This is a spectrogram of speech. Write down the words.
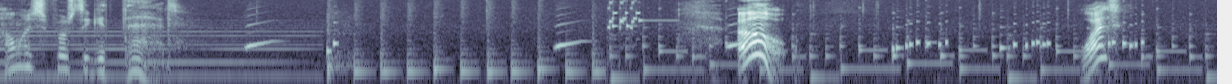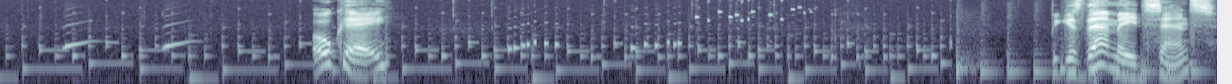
How am I supposed to get that? Oh! What? Okay. Because that made sense.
